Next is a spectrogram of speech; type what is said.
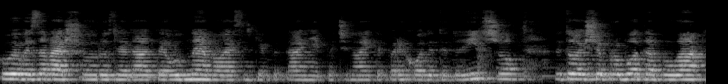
коли ви завершили розглядати одне малесеньке питання і починаєте переходити до іншого, для того, щоб робота була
